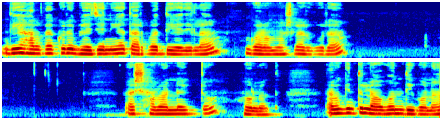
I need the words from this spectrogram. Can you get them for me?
দিয়ে হালকা করে ভেজে নিয়ে তারপর দিয়ে দিলাম গরম মশলার গুঁড়া আর সামান্য একটু হলুদ। আমি কিন্তু লবণ দিব না,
